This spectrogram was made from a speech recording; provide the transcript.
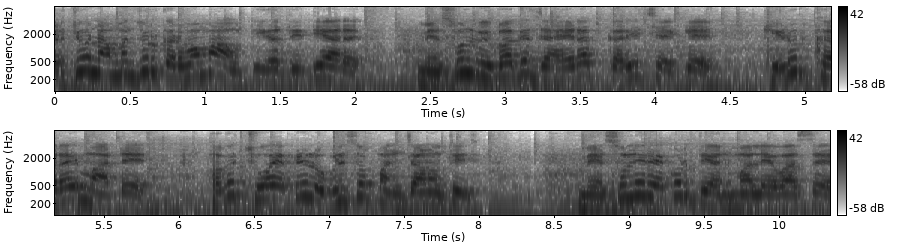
અરજીઓ નામંજૂર કરવામાં આવતી હતી. ત્યારે મહેસૂલ વિભાગે જાહેરાત કરી છે કે ખેડૂત ખરાઈ માટે હવે છ એપ્રિલ ઓગણીસો પંચાણુંથી જ મહેસૂલી રેકોર્ડ ધ્યાનમાં લેવાશે.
